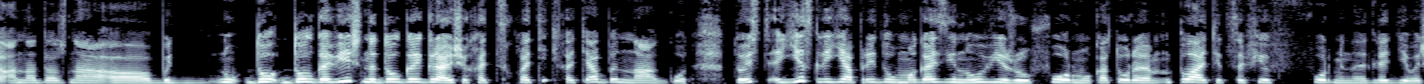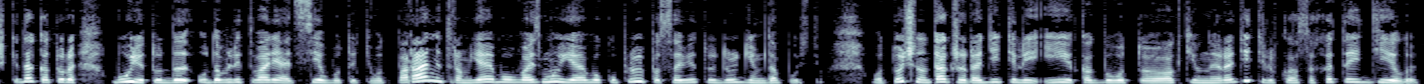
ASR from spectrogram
она должна а, быть, ну, долговечной, долгоиграющей, хотите хотя бы бы на год. То есть, если я приду в магазин и увижу форму, которая платится форменная для девочки, да, которая будет удовлетворять всем вот этим вот параметрам, я его возьму, я его куплю и посоветую другим, допустим. Вот точно так же родители и как бы вот э, активные родители в классах это и делают.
